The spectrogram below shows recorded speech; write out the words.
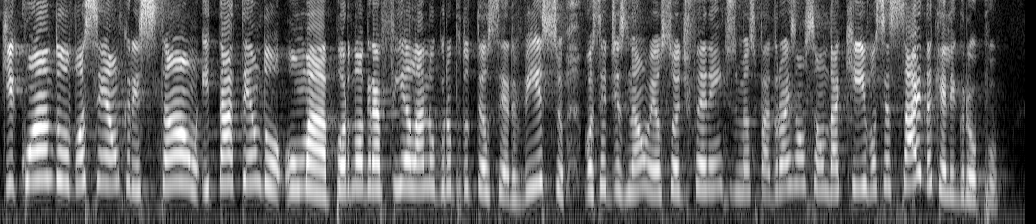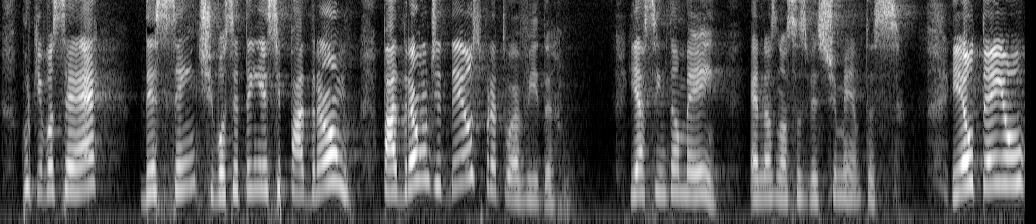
Que quando você é um cristão e está tendo uma pornografia lá no grupo do teu serviço, você diz: Não, eu sou diferente, os meus padrões não são daqui, e você sai daquele grupo. Porque você é decente, você tem esse padrão, padrão de Deus para a tua vida. E assim também é nas nossas vestimentas. E eu tenho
